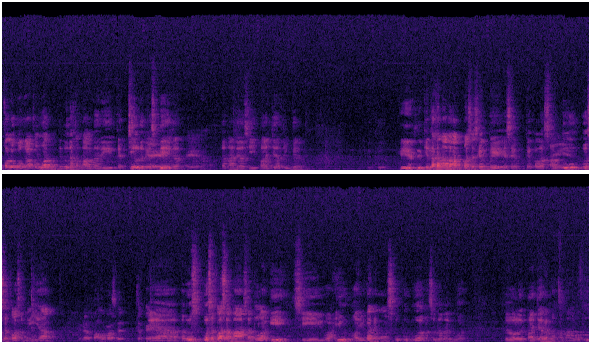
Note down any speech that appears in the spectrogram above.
kalau gua nggak keluar mungkin udah kenal dari kecil dari SD kan. Iya. Karena ada si Fajar juga. Gitu. Iya sih. Kita bener. kenal kan pas SMP, SMP kelas 1, Iya. gua sekelas sama Iyang. Kenapa nggak pas? Ya, terus gue sekelas sama satu lagi si Wahyu. Wahyu kan emang sepupu gue, kan saudara gue. Kalau Fajar emang kenal waktu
